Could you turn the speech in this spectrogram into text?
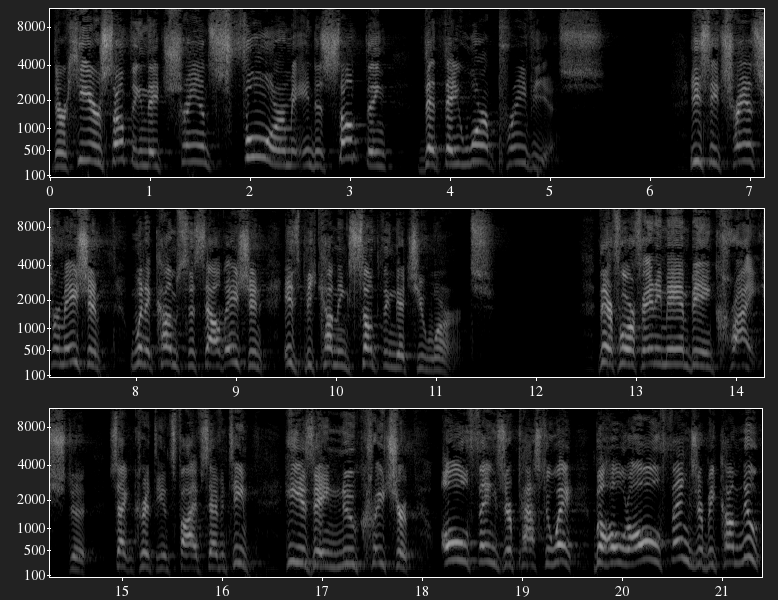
they're here, something, they transform into something that they weren't previous. You see, transformation when it comes to salvation is becoming something that you weren't. Therefore, if any man be in Christ, uh, 2 Corinthians 5 17, he is a new creature. Old things are passed away. Behold, all things are become new.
